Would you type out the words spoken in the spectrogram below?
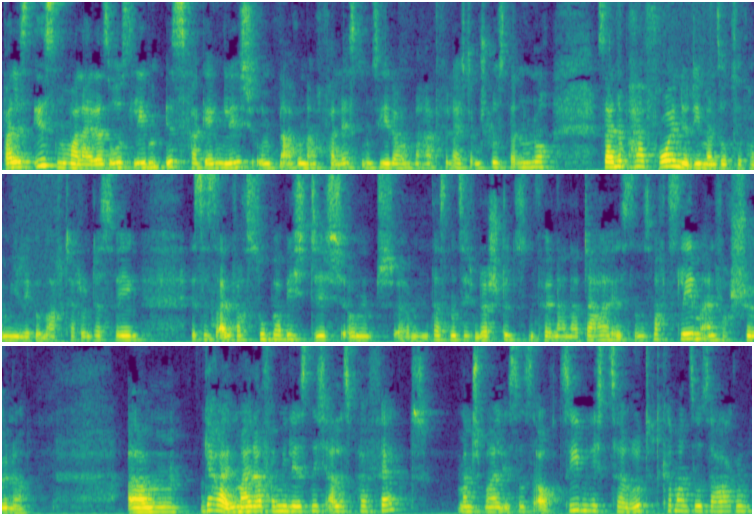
Weil es ist nun mal leider so, das Leben ist vergänglich und nach und nach verlässt uns jeder und man hat vielleicht am Schluss dann nur noch seine paar Freunde, die man so zur Familie gemacht hat. Und deswegen ist es einfach super wichtig und ähm, dass man sich unterstützt und füreinander da ist. Und es macht das Leben einfach schöner. Ähm, ja, in meiner Familie ist nicht alles perfekt. Manchmal ist es auch ziemlich zerrüttet, kann man so sagen.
